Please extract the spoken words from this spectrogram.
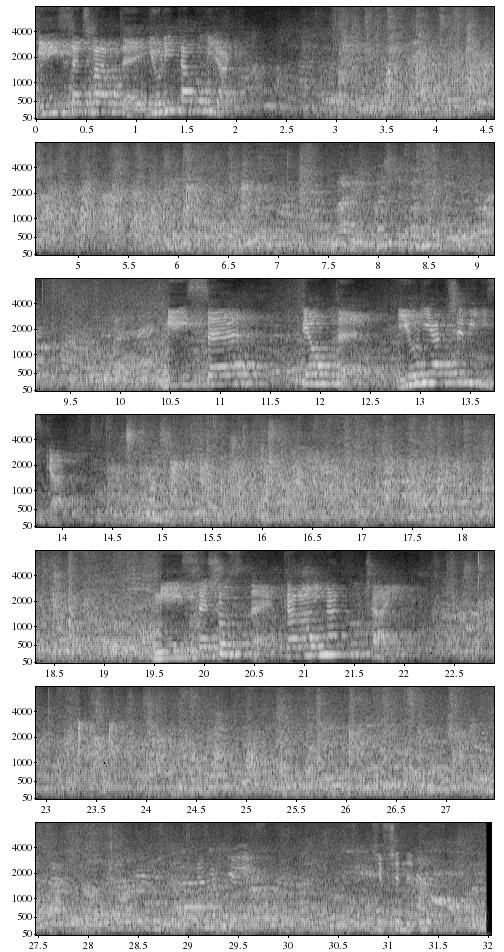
Miejsce czwarte Julita Bujak. Miejsce piąte Julia Krzywińska. Miejsce szóste Karolina Kuczaj. Dziewczyny,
